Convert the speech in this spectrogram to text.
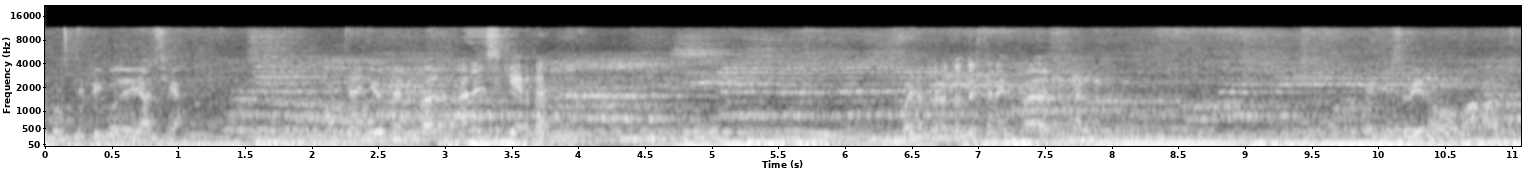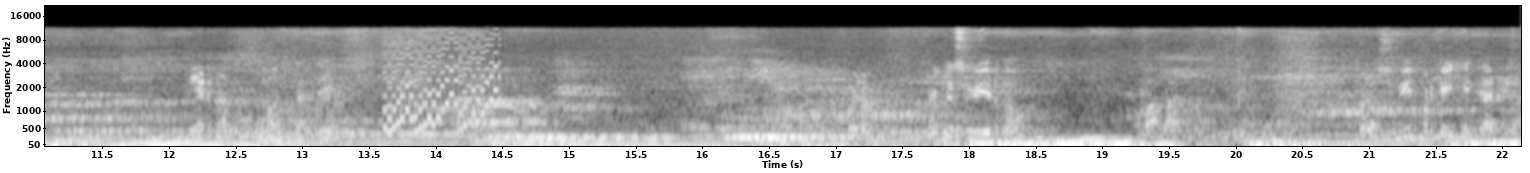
algo típico de Asia. Tenyu Temple a la izquierda. Bueno, pero ¿dónde está la entrada al final? Creo que hay que subir o bajar. Mierda, estamos perdidos. Ah. Bueno, creo que subir, ¿no? O bajar. Bueno, subir porque hay gente arriba.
